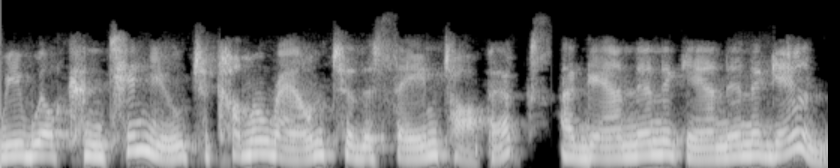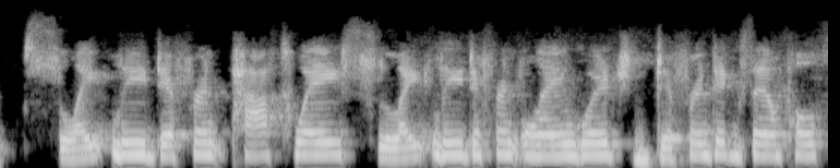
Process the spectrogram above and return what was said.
we will continue to come around to the same topics again and again and again. Slightly different pathway, slightly different language, different examples.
